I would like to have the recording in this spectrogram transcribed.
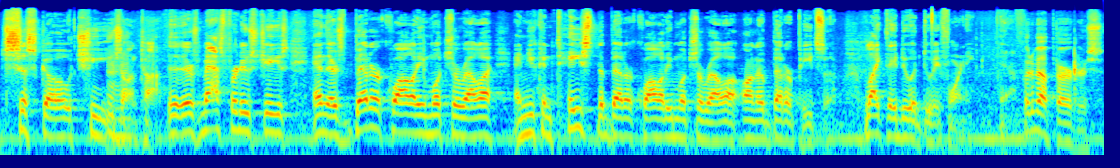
Sysco cheese Mm-hmm. on top. There's mass-produced cheese, and there's better quality mozzarella, and you can taste the better quality mozzarella on a better pizza, like they do at Due Forni. Yeah. What about burgers?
